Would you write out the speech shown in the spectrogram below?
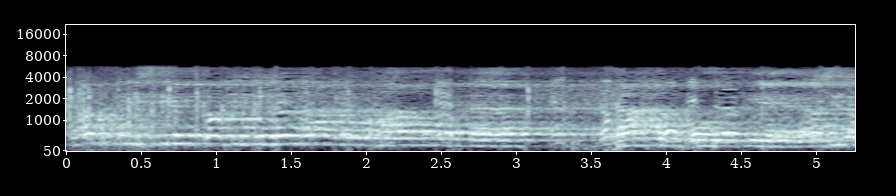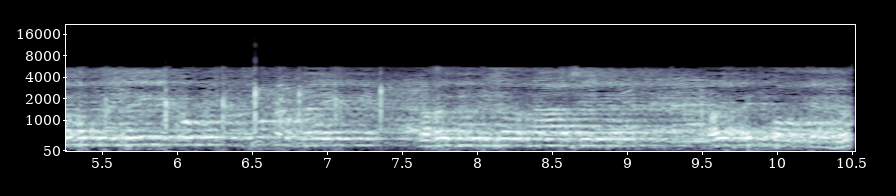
Gefeliciteerd, Corrie de Leuk aan en graag tot de volgende keer. Als u nog op de leden komt, dan u zelf nazitten. Oh ja, bitterbal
